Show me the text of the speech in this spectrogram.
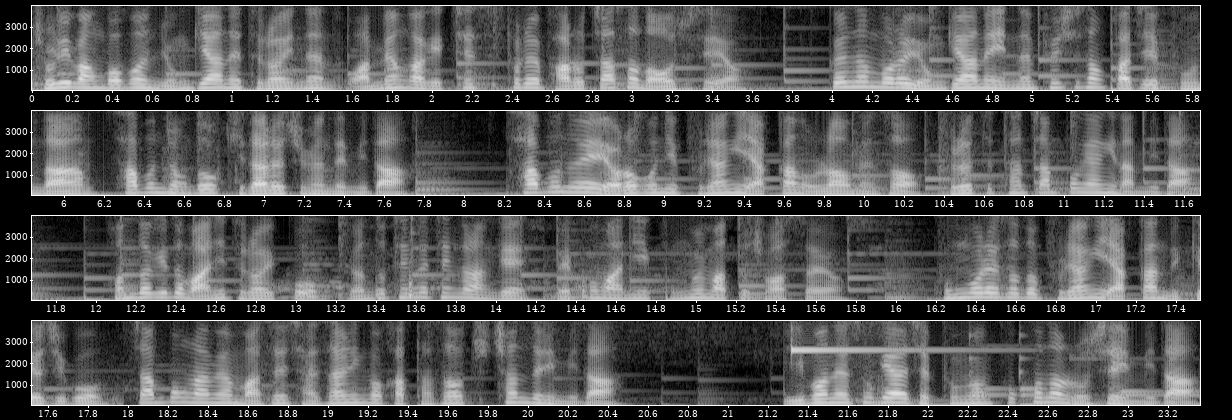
조리 방법은 용기 안에 들어있는 완면각 액체 스프를 바로 짜서 넣어주세요. 끓는 물을 용기 안에 있는 표시선까지 부은 다음 4분 정도 기다려주면 됩니다. 4분 후에 열어보니 분량이 약간 올라오면서 그럴듯한 짬뽕향이 납니다. 건더기도 많이 들어있고 면도 탱글탱글한 게 매콤하니 국물 맛도 좋았어요. 국물에서도 분량이 약간 느껴지고 짬뽕 라면 맛을 잘 살린 것 같아서 추천드립니다. 이번에 소개할 제품은 코코넛 로쉐입니다.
